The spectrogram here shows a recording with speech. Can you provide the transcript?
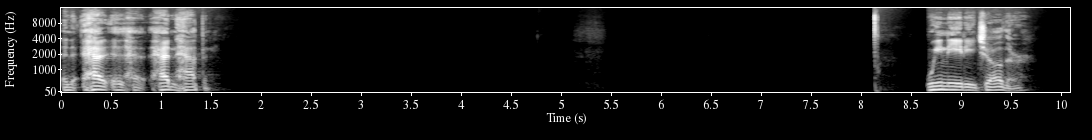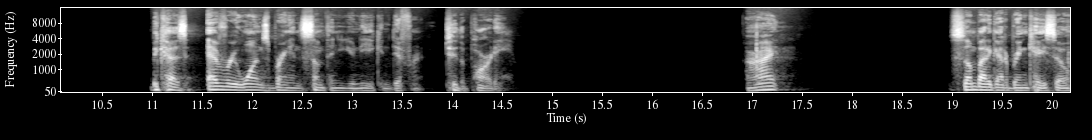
And it, had, it hadn't happened. We need each other because everyone's bringing something unique and different to the party. All right? Somebody got to bring queso.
